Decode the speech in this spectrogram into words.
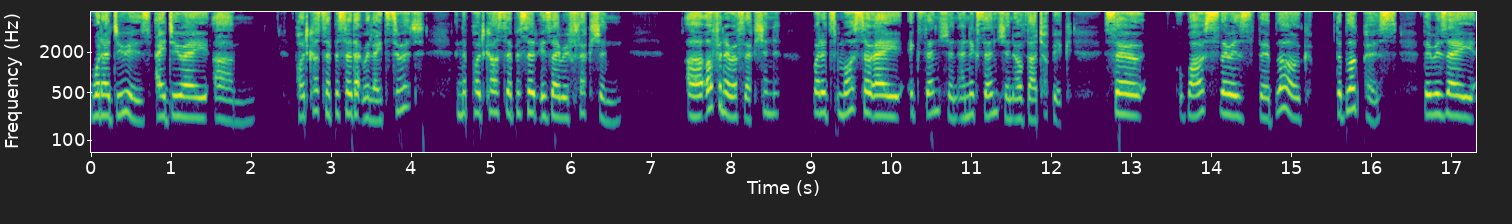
what I do is I do a um, podcast episode that relates to it, and the podcast episode is a reflection, uh, often a reflection, but it's more so a extension, an extension of that topic. So whilst there is the blog, the blog post, there is a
